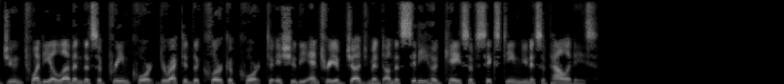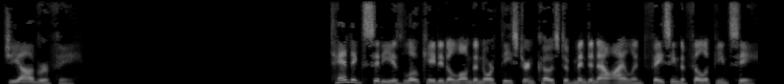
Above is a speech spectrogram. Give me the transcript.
June 2011 the Supreme Court directed the Clerk of Court to issue the entry of judgment on the cityhood case of 16 municipalities. Geography Tandag City is located along the northeastern coast of Mindanao Island facing the Philippine Sea.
